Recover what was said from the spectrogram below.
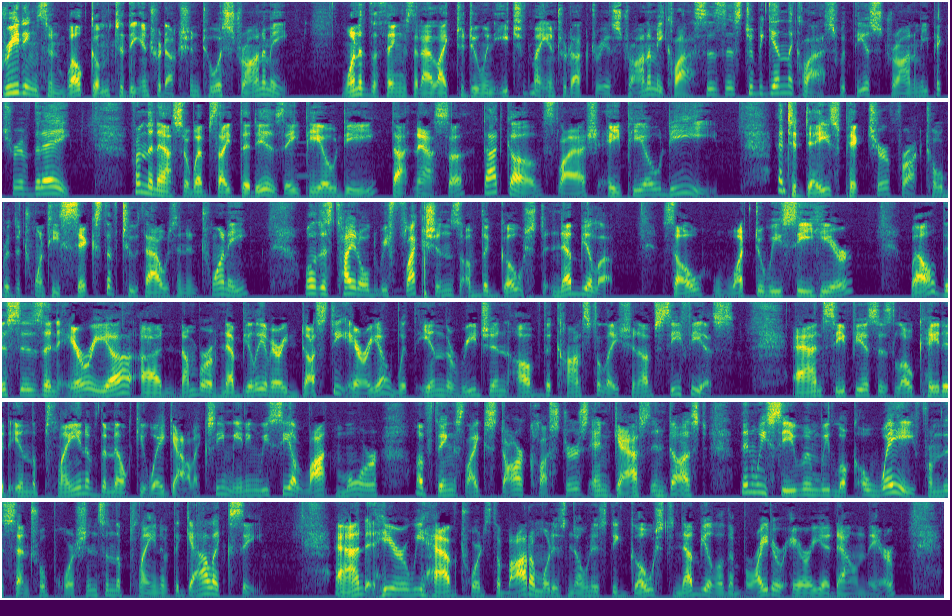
Greetings and welcome to the introduction to astronomy. One of the things that I like to do in each of my introductory astronomy classes is to begin the class with the astronomy picture of the day from the NASA website that is apod.nasa.gov apod. And today's picture for October the 26th of 2020. Well, it is titled Reflections of the Ghost Nebula. So what do we see here? Well, this is an area, a number of nebulae, a very dusty area within the region of the constellation of Cepheus. And Cepheus is located in the plane of the Milky Way galaxy, meaning we see a lot more of things like star clusters and gas and dust than we see when we look away from the central portions in the plane of the galaxy. And here we have towards the bottom what is known as the Ghost Nebula, the brighter area down there.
